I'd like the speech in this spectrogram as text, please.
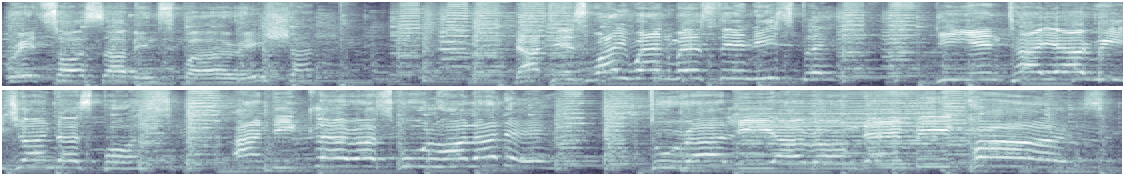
great source of inspiration. That is why when West Indies play, the entire region does pause and declare a school holiday to rally around them because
